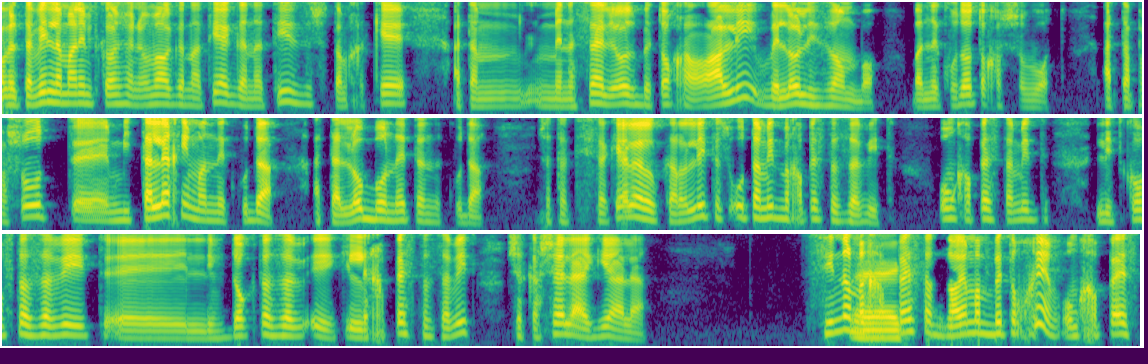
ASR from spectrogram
אבל תבין למה אני מתכוון שאני אומר הגנתי, הגנתי זה שאתה מחכה, אתה מנסה להיות בתוך הראלי ולא ליזום בו, בנקודות החשובות. אתה פשוט מתהלך עם הנקודה, אתה לא בונה את הנקודה. כשאתה תסתכל על קרליטוס, הוא תמיד מחפש את הזווית. הוא מחפש תמיד לתקוף את הזווית, אה, לבדוק את הזווית, אה, לחפש את הזווית שקשה להגיע אליה. סינר מחפש את הדברים הבטוחים, הוא מחפש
